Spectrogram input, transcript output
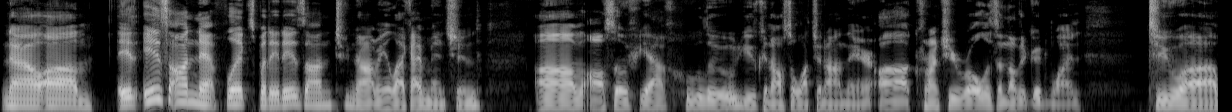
Now, um, it is on Netflix, but it is on Toonami, like I mentioned. Um, also, if you have Hulu, you can also watch it on there. Uh, Crunchyroll is another good one to uh,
